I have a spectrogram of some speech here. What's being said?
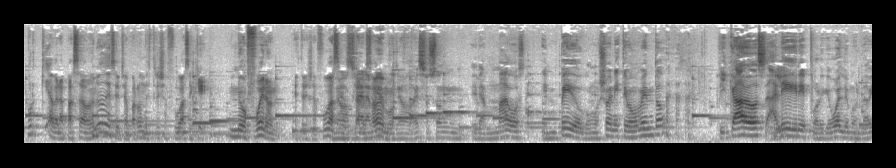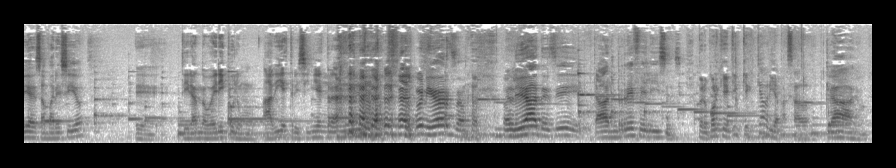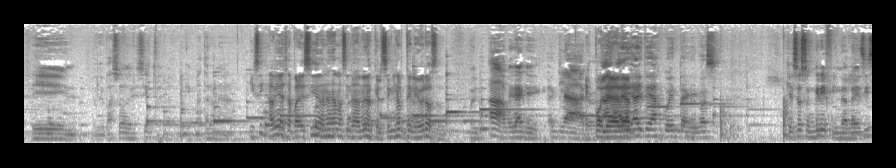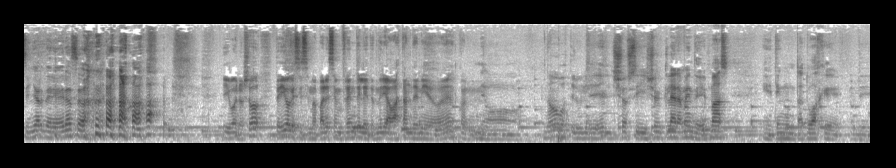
¿Por qué habrá pasado, no? De ese chaparrón de estrellas fugaces que no fueron estrellas fugaces, No, ya lo sabemos. No, esos son. eran magos en pedo como yo en este momento. picados, alegres porque Voldemort había desaparecido. Eh, tirando verículum a diestra y siniestra al universo. Olvídate, sí. Estaban re felices. Pero ¿por qué? ¿Qué, qué- qué habría pasado? Claro. Y lo que pasó es esto, que mataron a. Y sí, había desaparecido nada más y nada menos que el señor tenebroso. Bueno, ah, mirá que. Claro. Ahí te das cuenta que cosa. Que sos un Gryffindor, le decís señor tenebroso. Y bueno, yo te digo que si se me aparece enfrente le tendría bastante miedo, ¿eh? Con... no. No, vos te lo unís. Él- Yo sí, yo claramente. Es más, eh, tengo un tatuaje de.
